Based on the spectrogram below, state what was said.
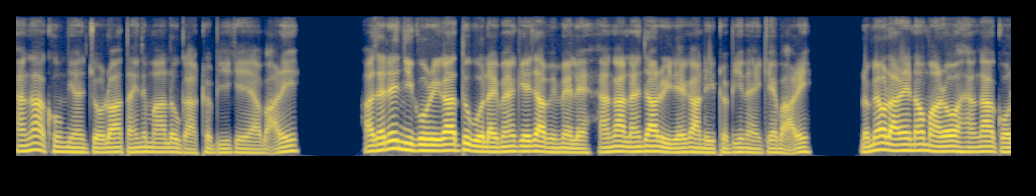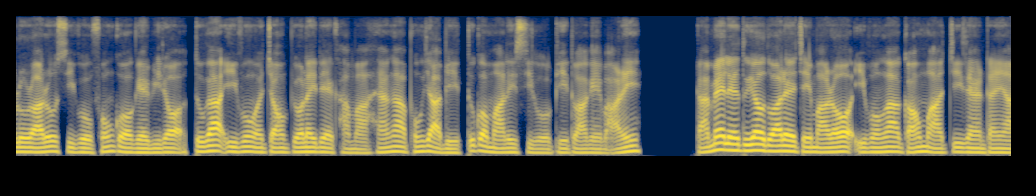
ဟန်ကခုံမြန်ကြော်လွှားတိုင်းသမားလောက်ကထွက်ပြေးခဲ့ရပါတယ်။ဟာဇက်တဲ့ညီကိုတွေကသူ့ကိုလိုက်ပန်းခဲ့ကြပေမဲ့လည်းဟန်ကလမ်းကြားတွေထဲကနေထွက်ပြေးနိုင်ခဲ့ပါတယ်။လွန်မြောက်လာတဲ့နောက်မှာတော့ဟန်ကကော်လိုရာဒိုစီကိုဖုန်းခေါ်ခဲ့ပြီးတော့သူကအီဗွန်အကြောင်းပြောလိုက်တဲ့အခါမှာဟန်ကဖုန်းချပြီးသူ့ကောင်မလေးစီကိုပြေးသွားခဲ့ပါတယ်။ဒါမဲ့လည်းသူရောက်သွားတဲ့အချိန်မှာတော့အီဗွန်ကခေါင်းမှာကြီးစံတန်ရာ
